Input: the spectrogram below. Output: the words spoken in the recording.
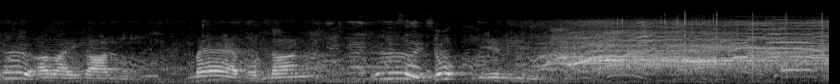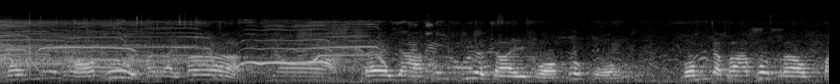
ชื่ออะไรกัน แม่ผมนั้น ชื่อยุพิน ผมไม่ขอพูดอะไรมาก แต่อยากให้เชื่อใจของพวกผม ผมจะพาพวกเราไป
